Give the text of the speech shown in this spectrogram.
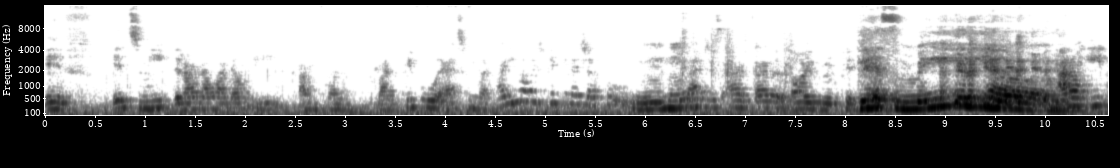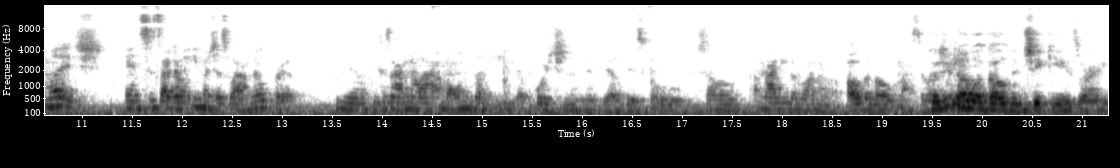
if it's meat that I know I don't eat, I'm gonna like people will ask me like, "Why are you always picking at your food?" Mm-hmm. I just I gotta always been picking. That's me. yeah. I don't eat much, and since I don't eat much, that's why I meal prep. Yeah. Because I know I'm only gonna eat a portion of, of this food, so I'm not even gonna overload myself. Because you know what Golden Chick is, right?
